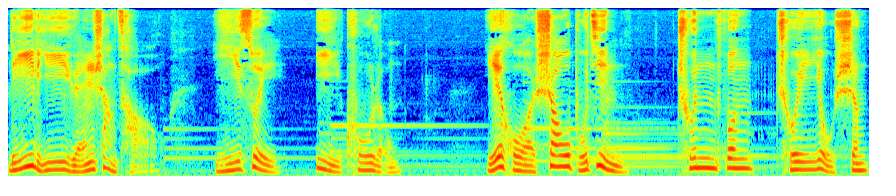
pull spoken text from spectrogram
离离原上草，一岁一枯荣。野火烧不尽，春风吹又生。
